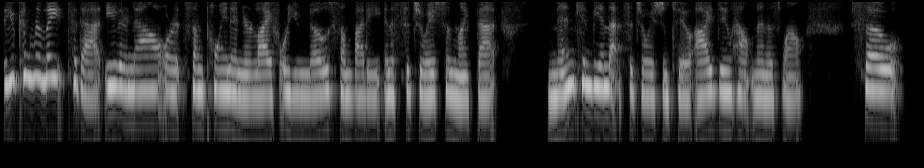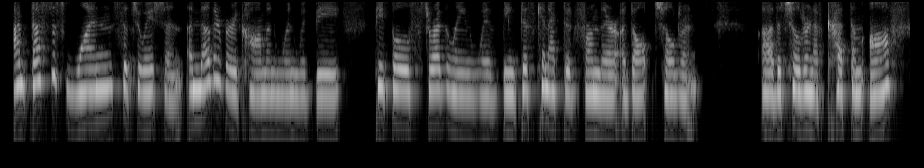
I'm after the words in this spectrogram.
you can relate to that either now or at some point in your life, or you know somebody in a situation like that. Men can be in that situation too. I do help men as well. So I'm, that's just one situation. Another very common one would be people struggling with being disconnected from their adult children. Uh, the children have cut them off.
